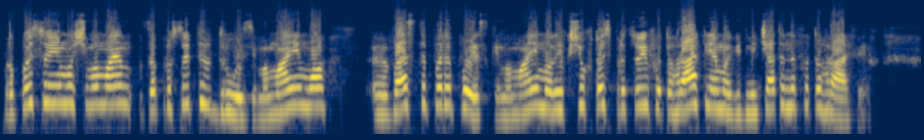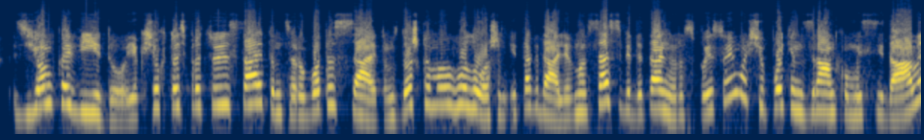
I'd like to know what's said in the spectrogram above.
прописуємо, що ми маємо запросити в друзі, ми маємо е, вести переписки, ми маємо, якщо хтось працює фотографіями, відмічати на фотографіях. Зйомка відео, якщо хтось працює з сайтом, це робота з сайтом, з дошками оголошень і так далі. Ми все собі детально розписуємо, щоб потім зранку ми сідали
